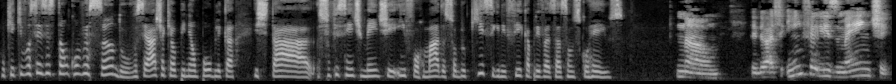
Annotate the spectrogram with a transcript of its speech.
o que, que vocês estão conversando? Você acha que a opinião pública está suficientemente informada sobre o que significa a privatização dos Correios? Não. Entendeu? Acho, infelizmente,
